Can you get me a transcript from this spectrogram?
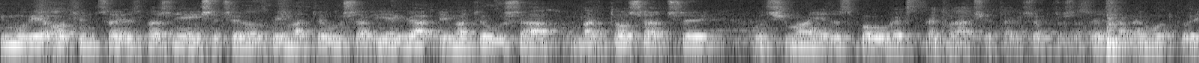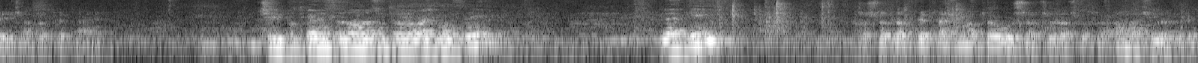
i mówię o tym, co jest ważniejsze, czy rozwój Mateusza Biega, y, Mateusza Bartosza, czy utrzymanie zespołu w Ekstraklasie. Także proszę sobie samemu odpowiedzieć na to pytanie. Czyli pod koniec sezonu zaczął trenować mocniej? Lepiej? Proszę zapytać Mateusza, czy zaczął trenować lepiej.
